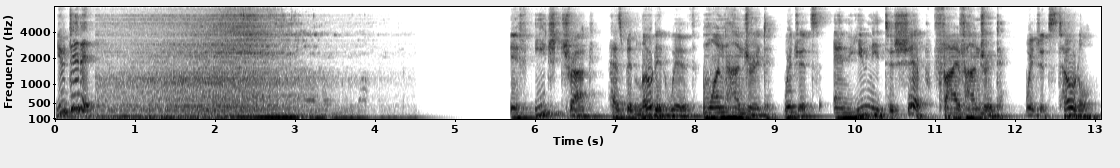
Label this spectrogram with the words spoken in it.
You did it! If each truck has been loaded with 100 widgets and you need to ship 500 widgets total,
